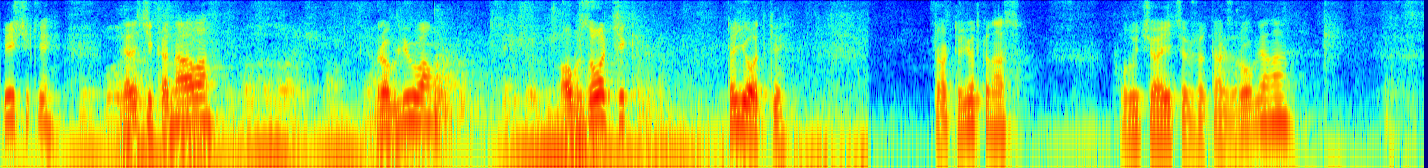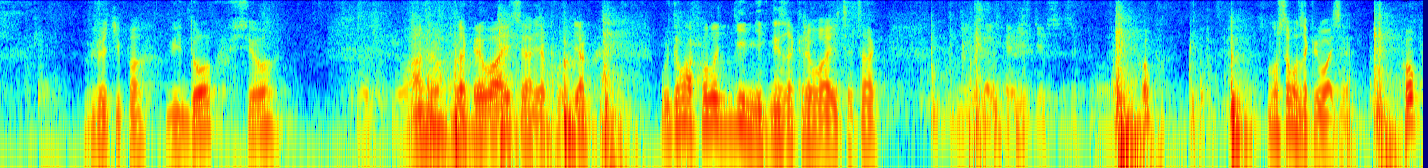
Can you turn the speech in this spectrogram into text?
Підписчики, глядачі каналу. Роблю вам обзорчик Тойотки. Так, Тойотка у нас виходить вже так зроблена. Вже типа відок, все. А ну, закривається, як, як у дома холодильник не закривається так. Четко везде все закрывает. Хоп. Воно само закривається. Хоп,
